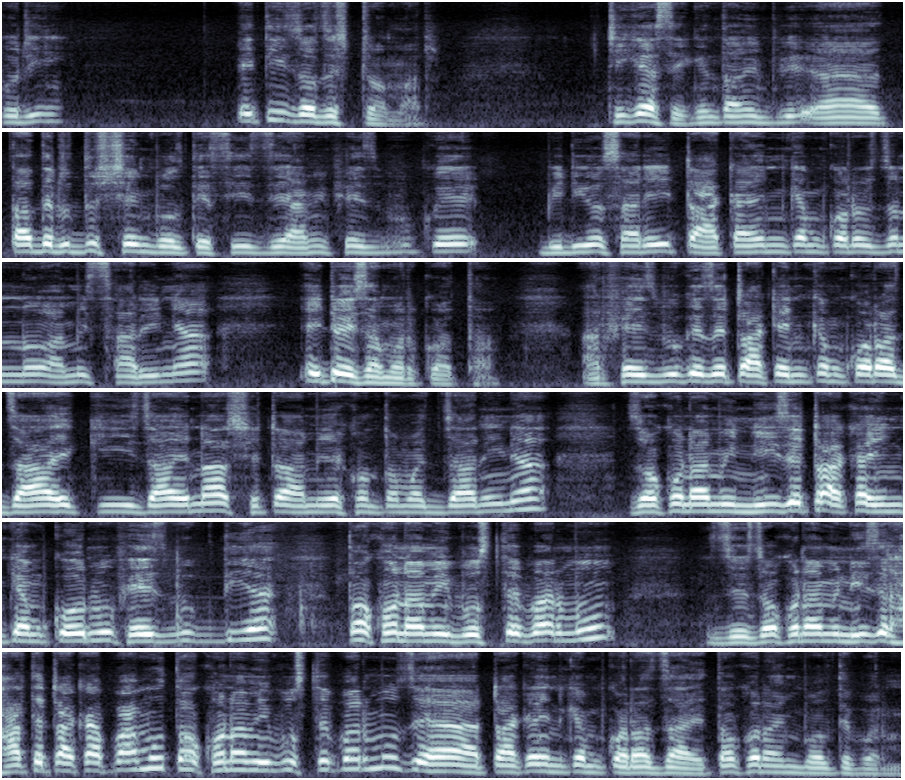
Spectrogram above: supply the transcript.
করি। এটাই যথেষ্ট আমার। ঠিক আছে, কিন্তু আমি তাদের উদ্দেশ্যে আমি বলতেছি যে আমি ফেসবুকে ভিডিও ছাড়ি, টাকা ইনকাম করার জন্য আমি ছাড়ি না হচ্ছে আমার কথা। আর ফেসবুকে যে টাকা ইনকাম করা যায় কি যায় না, সেটা আমি এখন তো আমার জানি না। যখন আমি নিজে টাকা ইনকাম করব ফেসবুক দিয়ে, তখন আমি বুঝতে পারব যে যখন আমি নিজের হাতে টাকা পামু, তখন আমি বুঝতে পারব যে হ্যাঁ টাকা ইনকাম করা যায়, তখন আমি বলতে পারব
